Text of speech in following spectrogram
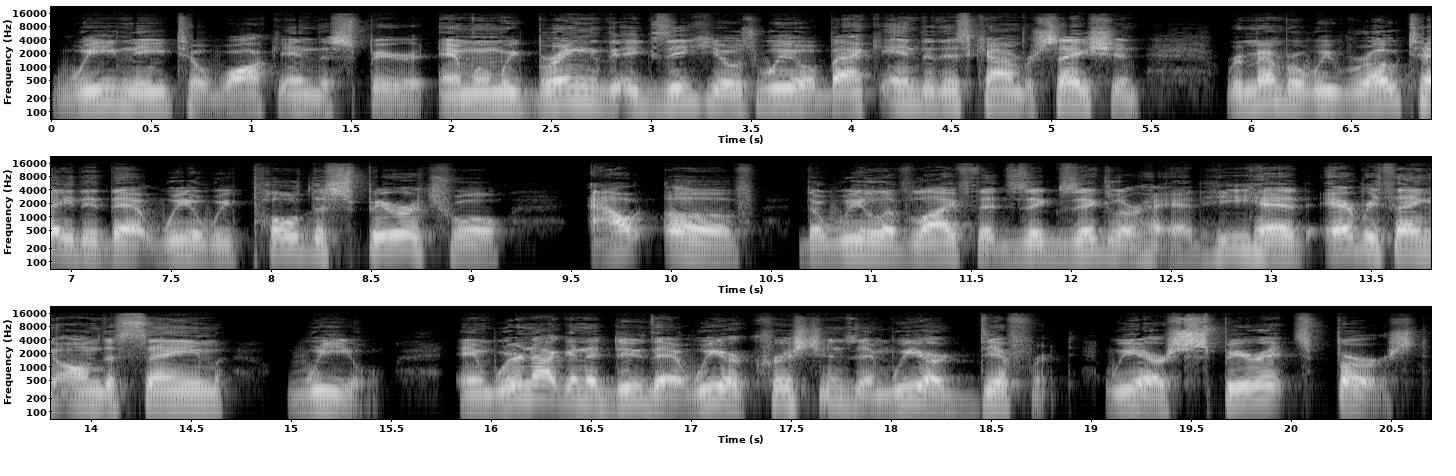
we need to walk in the spirit. And when we bring the Ezekiel's wheel back into this conversation, remember we rotated that wheel. We pulled the spiritual out of the wheel of life that Zig Ziglar had. He had everything on the same wheel. And we're not going to do that. We are Christians and we are different. We are spirits first.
